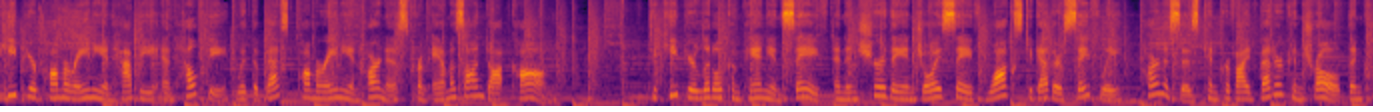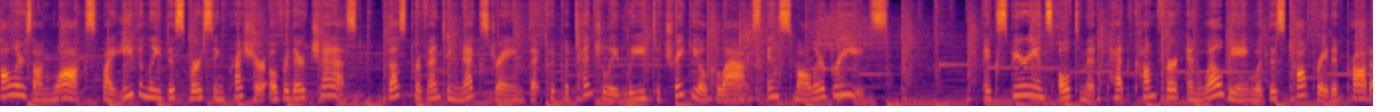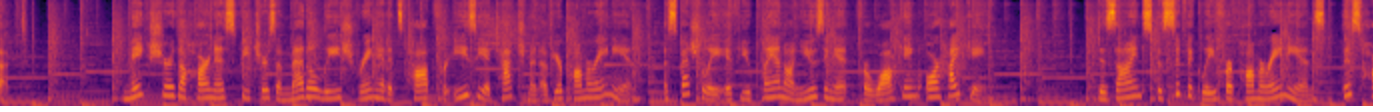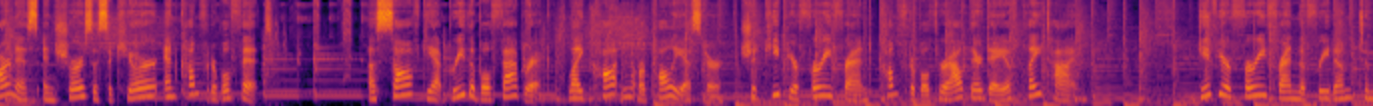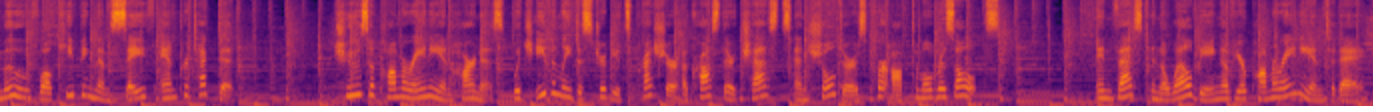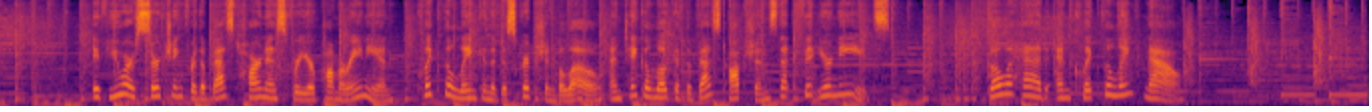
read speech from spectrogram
Keep your Pomeranian happy and healthy with the best Pomeranian harness from Amazon.com. To keep your little companion safe and ensure they enjoy safe walks together safely, harnesses can provide better control than collars on walks by evenly dispersing pressure over their chest, thus preventing neck strain that could potentially lead to tracheal collapse in smaller breeds. Experience ultimate pet comfort and well-being with this top-rated product. Make sure the harness features a metal leash ring at its top for easy attachment of your Pomeranian, especially if you plan on using it for walking or hiking. Designed specifically for Pomeranians, this harness ensures a secure and comfortable fit. A soft yet breathable fabric, like cotton or polyester, should keep your furry friend comfortable throughout their day of playtime. Give your furry friend the freedom to move while keeping them safe and protected. Choose a Pomeranian harness which evenly distributes pressure across their chests and shoulders for optimal results. Invest in the well-being of your Pomeranian today. If you are searching for the best harness for your Pomeranian, click the link in the description below and take a look at the best options that fit your needs. Go ahead and click the link now.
